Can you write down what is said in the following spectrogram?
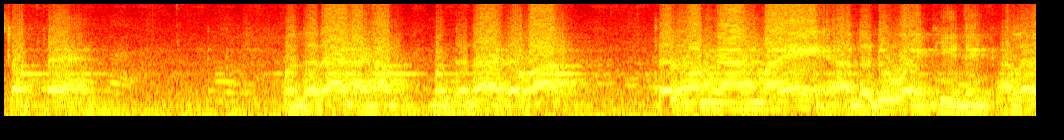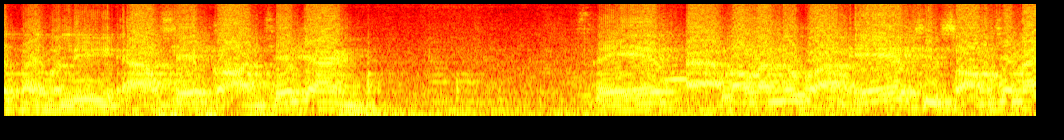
span มันจะได้นะครับ มันจะได้แต่ว่า จะทำงานไหมเดี๋ยวดูอีกทีหนึ่ง alert primary อ้าวเซฟก่อนเซฟยังเซฟอะลองรันดูก่อน F12 ใช่ไหม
